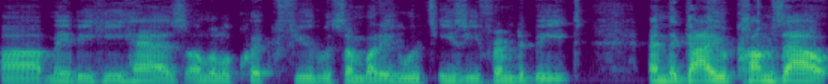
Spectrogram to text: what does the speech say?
uh, maybe he has a little quick feud with somebody who it's easy for him to beat, and the guy who comes out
